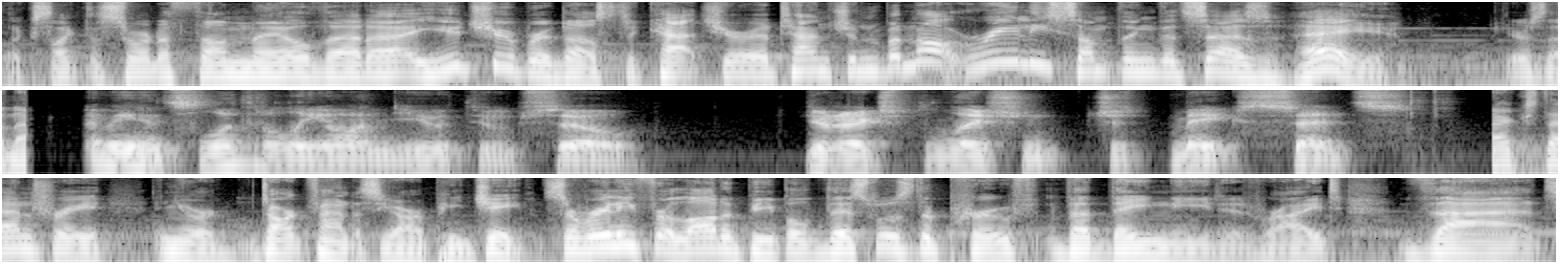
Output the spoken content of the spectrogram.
looks like the sort of thumbnail that a YouTuber does to catch your attention, but not really something that says, hey, here's the I mean, it's literally on YouTube, so your explanation just makes sense. Next entry in your dark fantasy RPG. So really for a lot of people this was the proof that they needed, right? That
